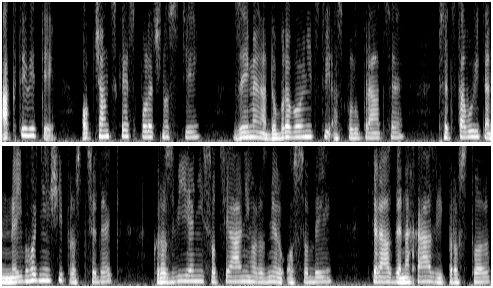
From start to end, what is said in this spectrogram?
Aktivity občanské společnosti, zejména dobrovolnictví a spolupráce, představují ten nejvhodnější prostředek k rozvíjení sociálního rozměru osoby, která zde nachází prostor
